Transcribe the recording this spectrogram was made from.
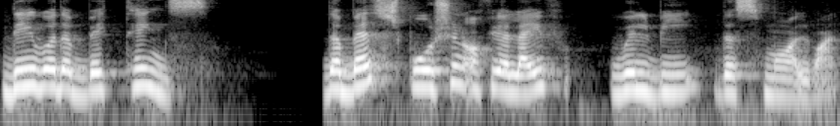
they were the big things. The best portion of your life will be the small one.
